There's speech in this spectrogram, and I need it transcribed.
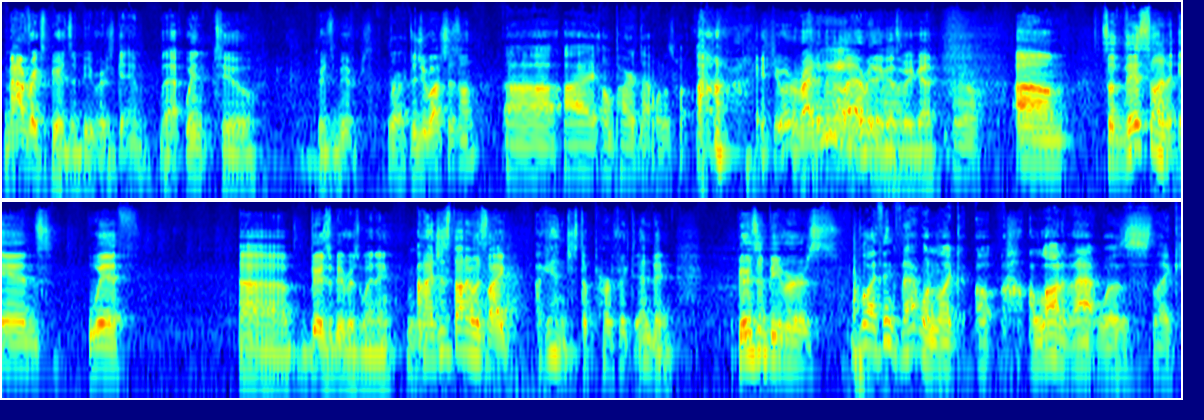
Mavericks Beards and Beavers game that went to Beards and Beavers. Right. Did you watch this one? Uh, I umpired that one as well. you were right in the middle of everything this weekend. Yeah. Um, so this one ends with uh, Beards and Beavers winning, and I just thought it was like again just a perfect ending. Beards and Beavers, Well, I think that one, like a, a lot of that was like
